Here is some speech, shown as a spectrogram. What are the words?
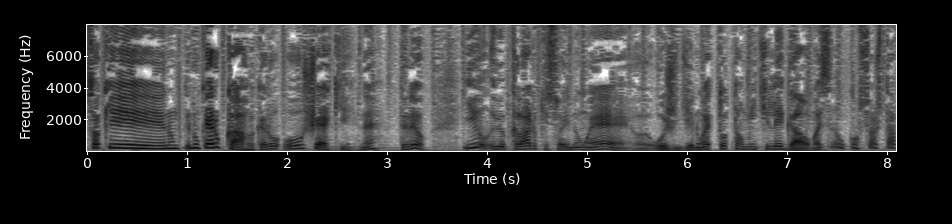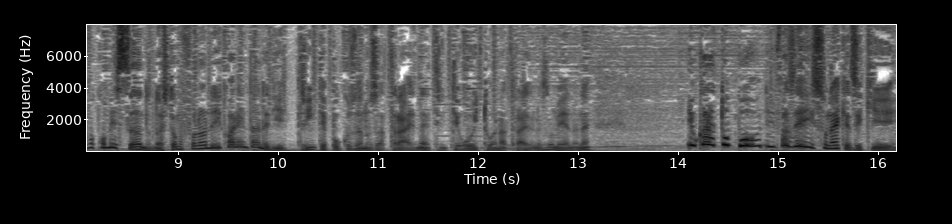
Só que não, não quero carro, eu quero o cheque, né? Entendeu? E eu, eu, claro que isso aí não é, hoje em dia não é totalmente legal, mas o consórcio estava começando. Nós estamos falando de 40 anos, de 30 e poucos anos atrás, né? 38 anos atrás, mais ou menos, né? E o cara topou de fazer isso, né? Quer dizer que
